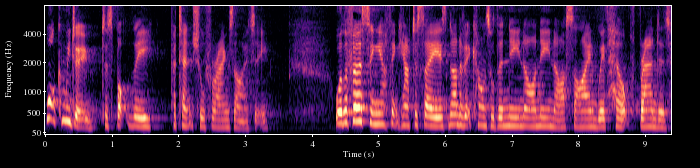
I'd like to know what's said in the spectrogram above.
What can we do to spot the potential for anxiety? Well, the first thing I think you have to say is none of it comes with a Nina Nina sign with help branded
